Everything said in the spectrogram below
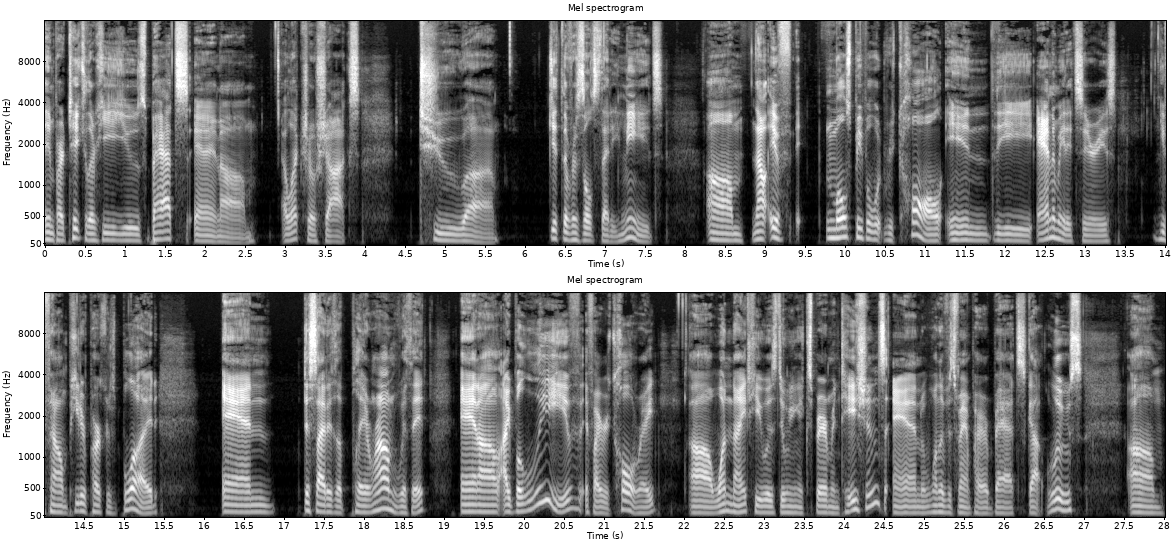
in particular, he used bats and um, electroshocks to uh, get the results that he needs. Um, now, if most people would recall in the animated series, he found Peter Parker's blood and decided to play around with it. And uh, I believe, if I recall right, uh, one night he was doing experimentations and one of his vampire bats got loose, um,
